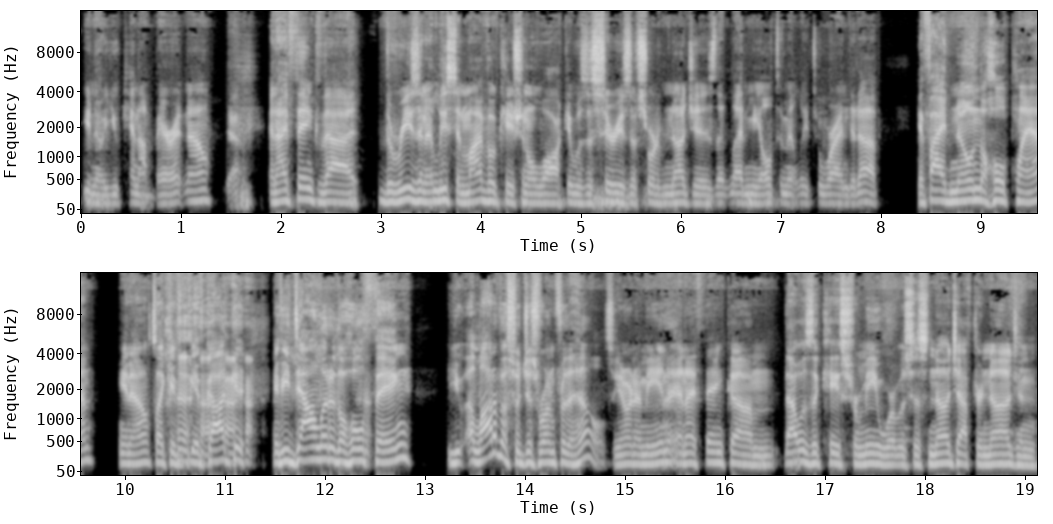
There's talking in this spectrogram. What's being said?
you know you cannot bear it now." Yeah. And I think that the reason, at least in my vocational walk, it was a series of sort of nudges that led me ultimately to where I ended up. If I had known the whole plan, you know, it's like if, if God could, if He downloaded the whole thing. You, a lot of us would just run for the hills, you know what I mean? Right. And I think um, that was the case for me, where it was just nudge after nudge and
